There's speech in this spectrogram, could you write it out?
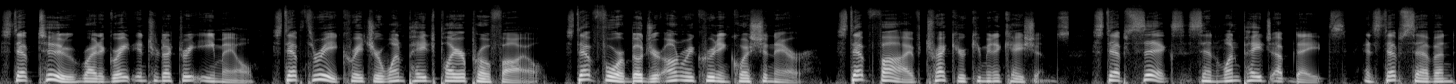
Step 2 Write a great introductory email. Step 3 Create your one page player profile. Step 4 Build your own recruiting questionnaire. Step 5 Track your communications. Step 6 Send one page updates. And Step 7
